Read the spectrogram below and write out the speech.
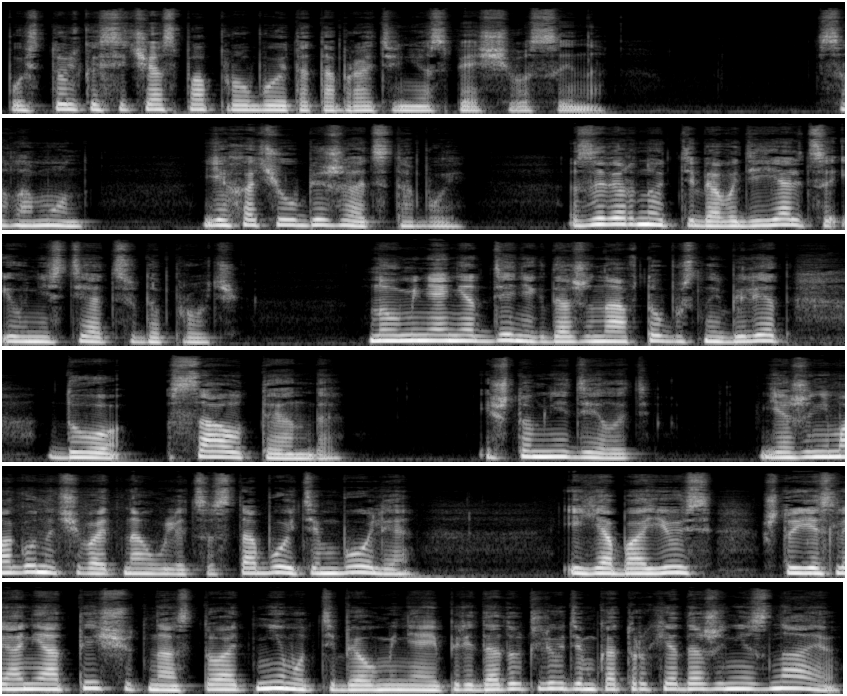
Пусть только сейчас попробует отобрать у нее спящего сына. «Соломон, я хочу убежать с тобой, завернуть тебя в одеяльце и унести отсюда прочь. Но у меня нет денег даже на автобусный билет до Саутенда. И что мне делать? Я же не могу ночевать на улице, с тобой тем более. И я боюсь, что если они отыщут нас, то отнимут тебя у меня и передадут людям, которых я даже не знаю.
